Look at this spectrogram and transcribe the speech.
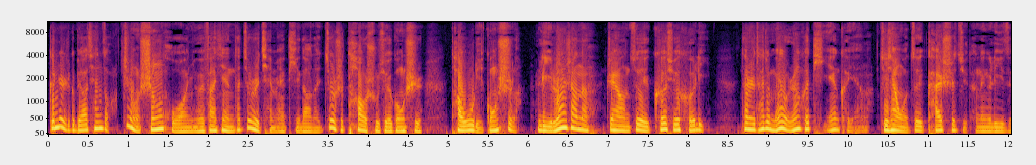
跟着这个标签走了。这种生活，你会发现它就是前面提到的，就是套数学公式、套物理公式了。理论上呢，这样最科学合理，但是它就没有任何体验可言了。就像我最开始举的那个例子，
